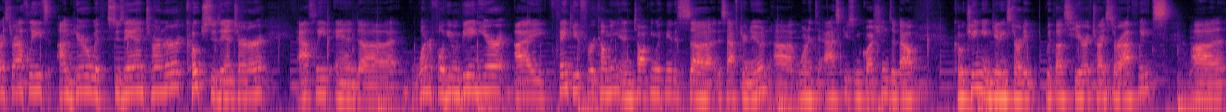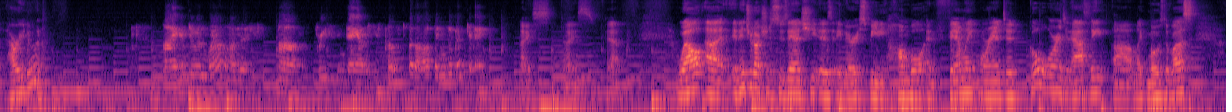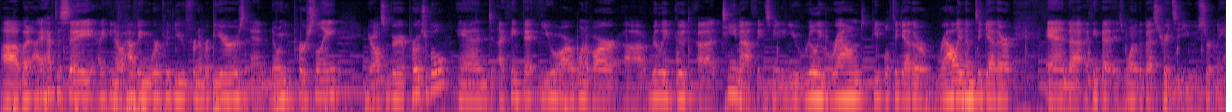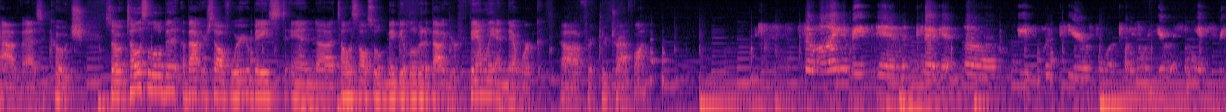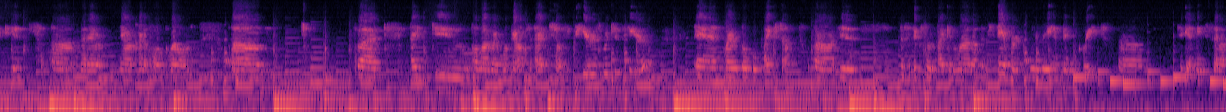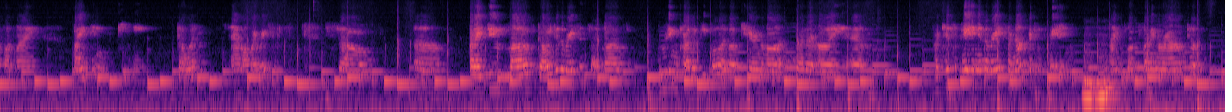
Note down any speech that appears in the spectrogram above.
TriStar Athletes. I'm here with Suzanne Turner, Coach Suzanne Turner, athlete and uh, wonderful human being here. I thank you for coming and talking with me this uh, this afternoon. Uh, wanted to ask you some questions about coaching and getting started with us here at TriStar Athletes. Uh, how are you doing? I am doing well on this um, freezing day on the East Coast, but all things are good today. Nice, nice, yeah. Well, uh, an introduction to Suzanne. She is a very speedy, humble, and family-oriented, goal-oriented athlete, uh, like most of us. Uh, but I have to say, I, you know, having worked with you for a number of years and knowing you personally, you're also very approachable, and I think that you are one of our uh, really good uh, team athletes, meaning you really round people together, rally them together, and uh, I think that is one of the best traits that you certainly have as a coach. So tell us a little bit about yourself, where you're based, and uh, tell us also maybe a little bit about your family and network uh, for, through triathlon. So I am based in Connecticut. Um, we've lived here for 24 years, and we have three kids um, that are now kind of all grown. Um, but I do a lot of my workouts at Chelsea Piers, which is here, and my local bike shop uh, is Pacific Swim Bike and Run up in Stamford, where they have been great um, to get me set up on my bike and keep me going at all my races. So, um, but I do love going to the races. I love rooting for other people. I love cheering them on, whether I am participating in the race or not participating. Mm-hmm. I love running around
